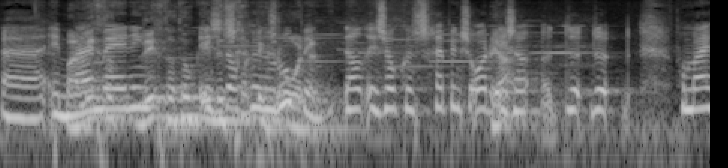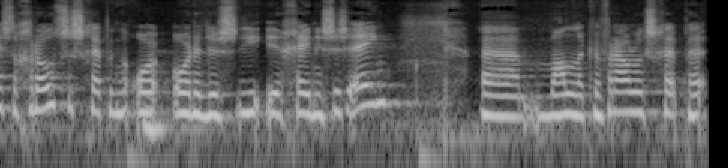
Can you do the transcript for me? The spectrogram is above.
eh, in Maar mijn ligt dat- mening ligt dat ook in is de het ook scheppingsorde? roeping. Dat is ook een scheppingsorde. Ja? Is een, de, de, voor mij is de grootste scheppingorde dus die eh, Genesis 1. Eh, mannelijk en vrouwelijk scheppen,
